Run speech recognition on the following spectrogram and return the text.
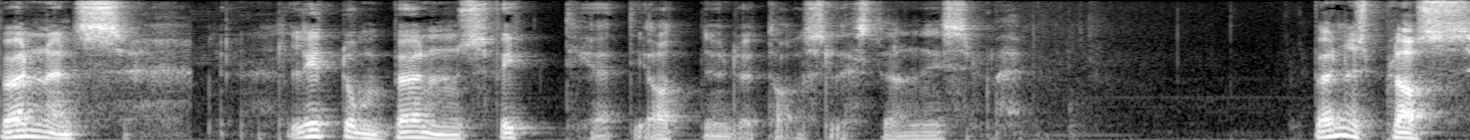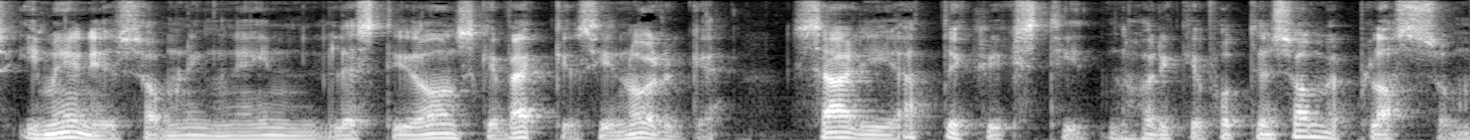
Bønnens Litt om bønnens viktighet i 1800-tallsleseranisme. Bønnens plass i menighetssamlingene innen lestianske vekkelse i Norge, særlig i etterkrigstiden, har ikke fått den samme plass som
